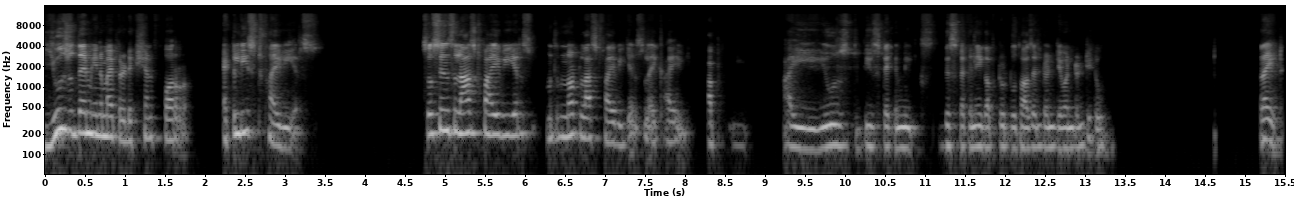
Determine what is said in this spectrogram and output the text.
used them in my prediction for at least five years. So since last five years, not last five years, like I up, I used these techniques, this technique up to 2021-22. Right.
